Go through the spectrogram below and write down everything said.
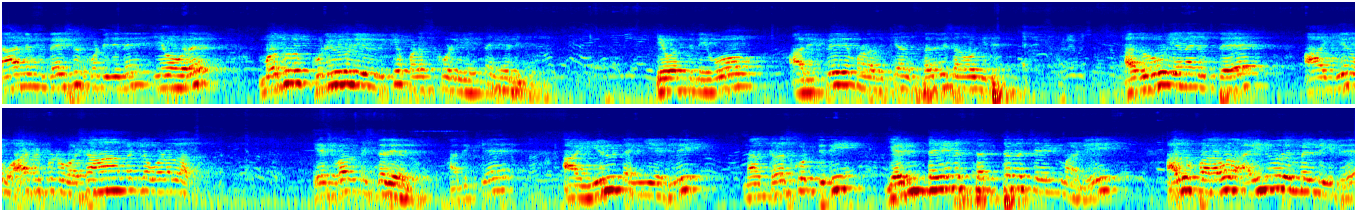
ನಾನು ನಿಮ್ಗೆ ಲೈಸೆನ್ಸ್ ಕೊಟ್ಟಿದ್ದೀನಿ. ಇವರೇ ಮೊದಲು ಕುಡಿಯುವ ನೀರಿಗೆ ಬಳಸ್ಕೊಳ್ಳಿ ಅಂತ ಹೇಳಿದೆ. ಇವತ್ತು ನೀವು ಆ ರಿಪೇರಿ ಮಾಡೋದಕ್ಕೆ ಅದು ಸರ್ವಿಸ್ ಆಗೋಗಿದೆ. ಅದು ಏನಾಗುತ್ತೆ? ಆ ಏನು ವಾಟರ್ ಫಿಲ್ಟರ್ ವರ್ಷಾಂಗಟ್ಲೆ ಓಡಲ್ಲ ಭಾಗ ಮಿಸ್ಟರಿ ಅದು. ಅದಕ್ಕೆ ಆ ಯೂನಿಟ್ ಅಂಗಿಯಲ್ಲಿ ನಾನು ಕಳಿಸ್ಕೊಡ್ತೀನಿ. ಎಂಟೈದು ಸೆಟ್ಟನ್ನು ಚೇಂಜ್ ಮಾಡಿ, ಅದು ಪರ್ ಅವರ್ ಐನೂರು ಎಂ ಎಲ್ ಡಿ ಇದೆ.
